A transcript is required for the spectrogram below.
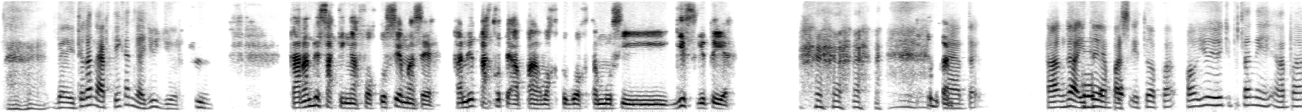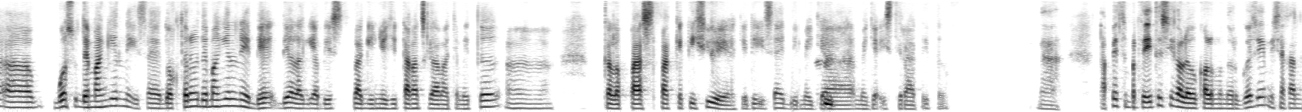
Dan itu kan artinya kan nggak jujur. Karena dia saking nggak fokusnya mas ya. Kan dia takut ya apa waktu gua ketemu si Gis gitu ya? Itu bukan? Nah, ah, enggak itu yang pas itu apa oh yuk, yuk cepetan nih apa eh, bos udah manggil nih saya dokternya udah manggil nih dia dia lagi habis lagi nyuci tangan segala macam itu eh, kelepas pakai tisu ya jadi saya di meja meja istirahat itu. Nah tapi seperti itu sih kalau kalau menurut gue sih misalkan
